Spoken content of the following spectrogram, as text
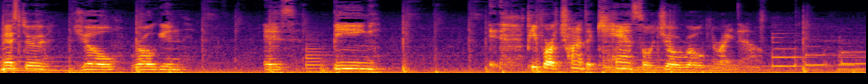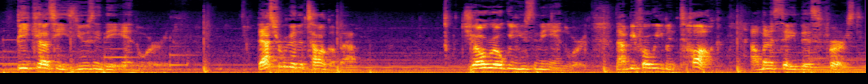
Mr. Joe Rogan is being. People are trying to cancel Joe Rogan right now because he's using the N word. That's what we're going to talk about. Joe Rogan using the N word. Now, before we even talk, I'm going to say this first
